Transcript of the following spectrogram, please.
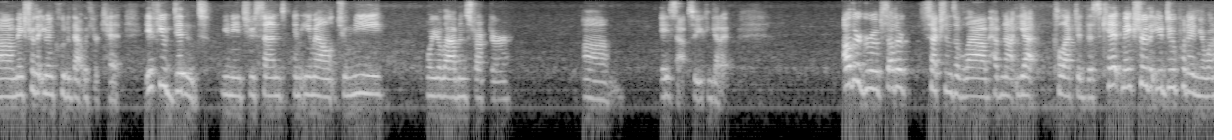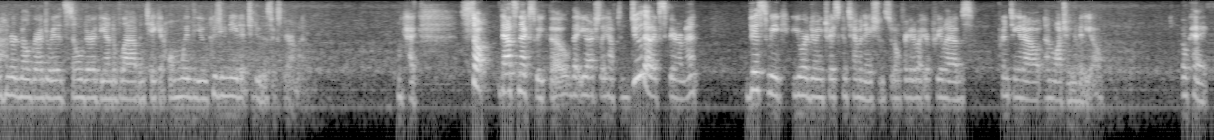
Uh, make sure that you included that with your kit. If you didn't, you need to send an email to me or your lab instructor um, ASAP so you can get it. Other groups, other sections of lab have not yet collected this kit. Make sure that you do put in your 100 mil graduated cylinder at the end of lab and take it home with you because you need it to do this experiment. Okay, so that's next week though, that you actually have to do that experiment. This week you are doing trace contamination. So don't forget about your pre-labs, printing it out and watching the video. Okay.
